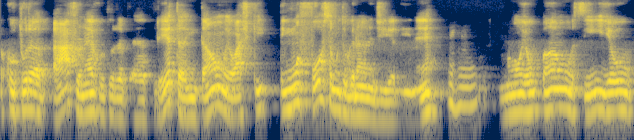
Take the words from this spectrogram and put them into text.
a cultura afro, né, a cultura é, preta, então eu acho que tem uma força muito grande ali, né? Uhum. Então, eu amo, assim, e eu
